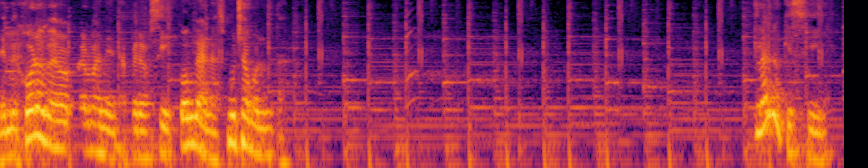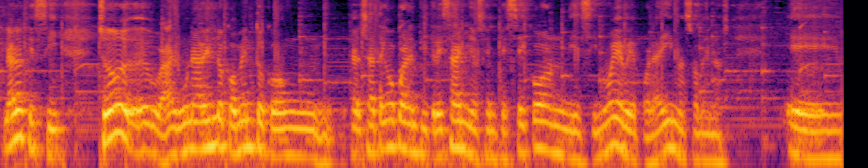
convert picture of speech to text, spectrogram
de mejor o peor manera, pero sí, con ganas, mucha voluntad. Claro que sí, claro que sí. Yo eh, alguna vez lo comento con, ya tengo 43 años, empecé con 19, por ahí más o menos. Eh,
